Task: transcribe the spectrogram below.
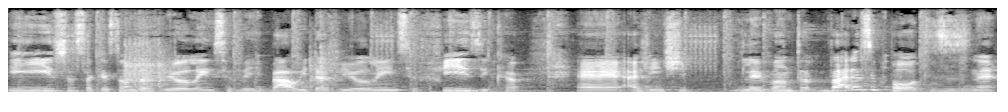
E isso, essa questão da violência verbal e da violência física, é, a gente levanta várias hipóteses, né?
